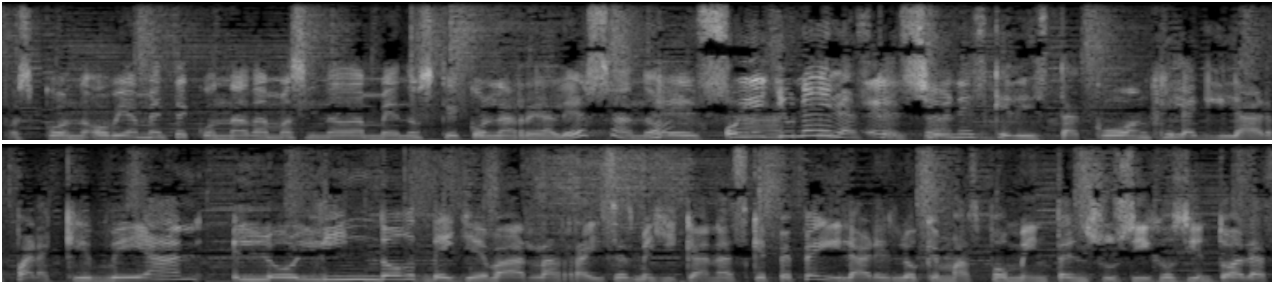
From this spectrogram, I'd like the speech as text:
pues con, obviamente, con nada más y nada menos que con la realeza, ¿no? Oye, y una de las Exacto, canciones que destacó Ángel Aguilar para que vean lo lindo de llevar las raíces mexicanas, que Pepe Aguilar es lo que más fomenta en sus hijos y en todas las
